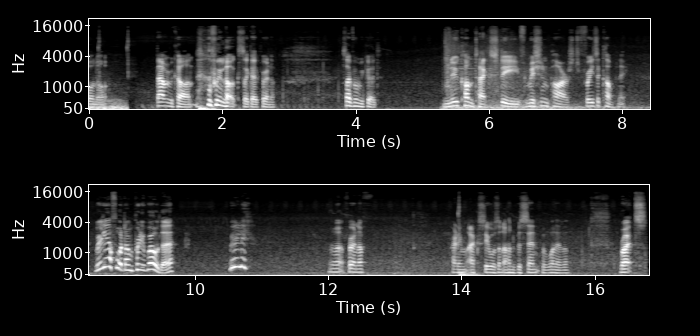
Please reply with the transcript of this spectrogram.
Or not. It, we can't. we locked. Okay, fair enough. Was hoping we could. New contact, Steve. Mission parsed. Freezer company. Really? I thought I'd done pretty well there. Really? Alright, fair enough. Apparently my accuracy wasn't 100%, but whatever. Right,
